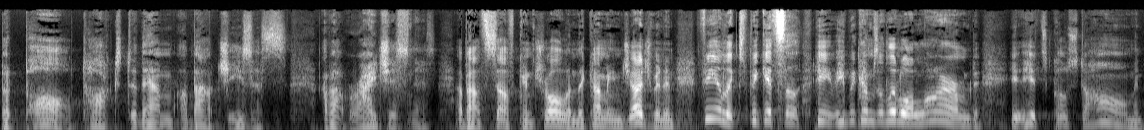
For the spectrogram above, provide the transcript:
but Paul talks to them about Jesus, about righteousness, about self control and the coming judgment. And Felix begets a, he, he becomes a little alarmed. It hits close to home, and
